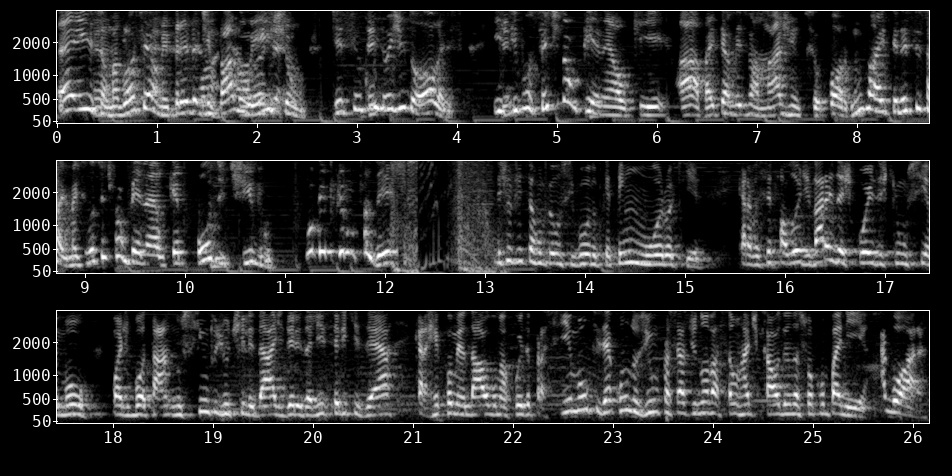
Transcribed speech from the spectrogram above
É isso, é, é uma Glossier, uma empresa de valuation de 5 milhões de dólares. E Sim. se você tiver um PNL que ah, vai ter a mesma margem que o seu core, não vai ter necessidade. Mas se você tiver um PNL que é positivo, não tem por que não fazer. Deixa eu te interromper um segundo, porque tem um ouro aqui. Cara, você falou de várias das coisas que um CMO pode botar no cinto de utilidade deles ali, se ele quiser, cara, recomendar alguma coisa para cima ou quiser conduzir um processo de inovação radical dentro da sua companhia. Agora,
